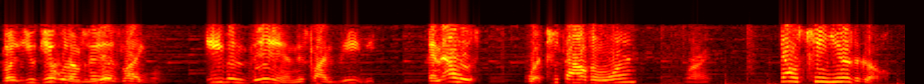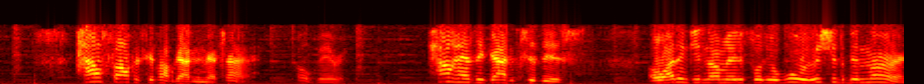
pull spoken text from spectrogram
But you get what I'm saying? It's like, over. even then, it's like the, and that was what 2001. Right. That was ten years ago. How soft has hip hop gotten in that time? Oh, very. How has it gotten to this? Oh, I didn't get nominated for the award. It should have been mine,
